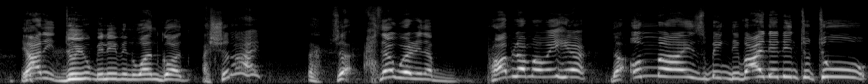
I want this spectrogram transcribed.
Yani, do you believe in one God? Uh, Should I? So now we're in a problem over here. The Ummah is being divided into two.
